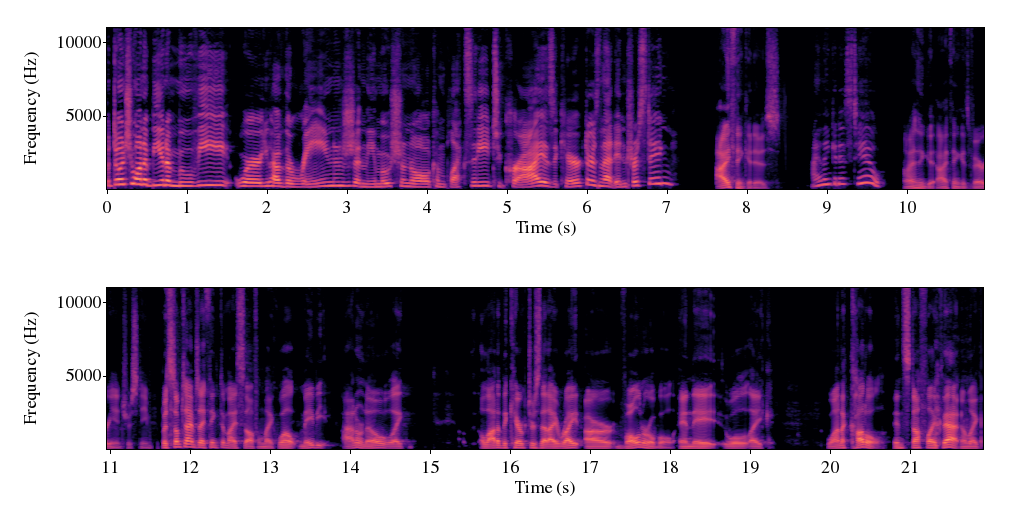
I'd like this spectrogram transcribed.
But don't you want to be in a movie where you have the range and the emotional complexity to cry as a character? Isn't that interesting? I think it is. I think it is too. I think it, I think it's very interesting. But sometimes I think to myself, I'm like, well, maybe I don't know. Like a lot of the characters that I write are vulnerable, and they will like want to cuddle and stuff like that. I'm like,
